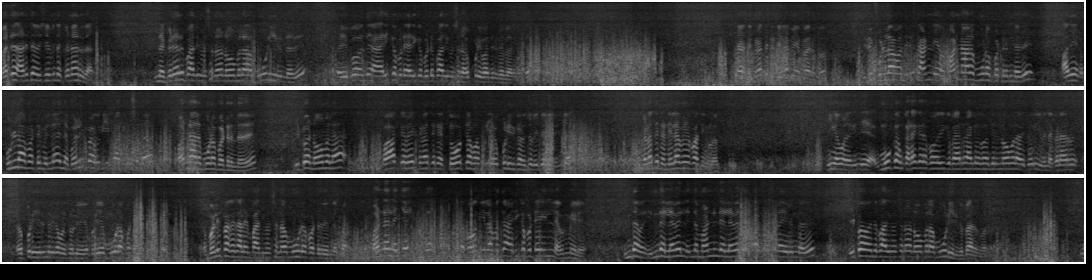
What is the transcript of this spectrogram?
மற்றது அடுத்த விஷயம் இந்த கிணறு தான். இந்த கிணறு பார்த்தீங்கன்னு சொன்னால் நார்மலாக மூடி இருந்தது. இப்போ வந்து அரிக்கப்பட்டு அரிக்கப்பட்டு பார்த்தீங்கன்னு சொன்னால் எப்படி வந்திருக்கு பாருங்க. அந்த கிணத்துக்கு நிலைமையை பாருங்க. இது ஃபுல்லாக வந்துட்டு தண்ணி மண்ணால் மூடப்பட்டிருந்தது. அதே ஃபுல்லாக மட்டும் இல்லை இந்த வெளிப்பகுதியை பார்த்தீங்கன்னு சொன்னால் மண்ணால் மூடப்பட்டிருந்தது. இப்போ நார்மலாக பார்க்கவே கிணத்தின் தோற்றம் அப்படி எப்படி இருக்குன்னு சொல்லி தெரியுது? கிணத்தின் நிலைமையை பார்த்தீங்களா? நீங்கள் உங்களுக்கு இந்த மூக்கம் கடற்கரை பகுதிக்கு வர்றாக்கள் வந்துட்டு நார்மலாக தெரியும். இந்த கிணறு எப்படி இருந்திருக்கோம்னு சொல்லி எப்படியே மூடப்பட்டு வெளிப்பக்கத்தாலையும் பார்த்தீங்கன்னு சொன்னால் மூடப்பட்டிருக்கு. ம மண்ணில் இங்கே இந்த இந்த பகுதியெல்லாம் வந்து அரிக்கப்பட்டே இல்லை உண்மையிலே. இந்த இந்த லெவல் இந்த மண்ணின் லெவல் பார்த்தீங்கன்னா இருந்தது. இப்போ வந்து பார்த்தீங்கன்னு சொன்னால் நார்மலாக மூடி இருக்கு பாருங்க.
